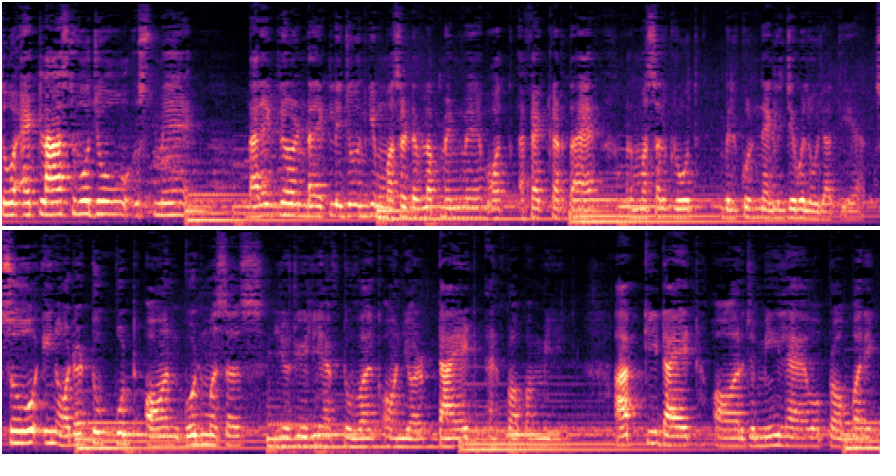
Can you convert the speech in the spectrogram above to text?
तो एट लास्ट वो जो उसमें डायरेक्टली और इनडायरेक्टली जो उनकी मसल डेवलपमेंट में बहुत अफेक्ट करता है और मसल ग्रोथ बिल्कुल नेग्लिजिबल हो जाती है। So in order to put on good muscles you really have to work on your diet and proper meal आपकी डाइट और जो मील है, वो प्रॉपर एक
